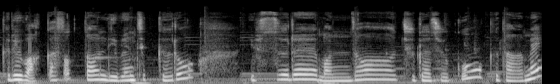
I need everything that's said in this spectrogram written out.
그리고 아까 썼던 리벤치크로 입술을 먼저 죽여주고 그 다음에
